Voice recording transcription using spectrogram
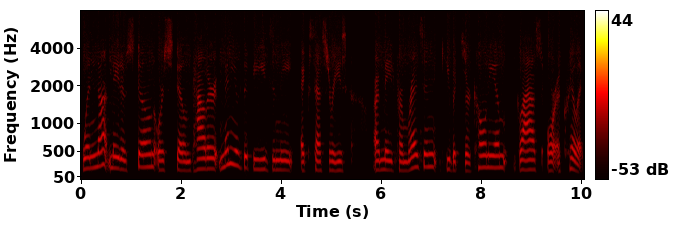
When not made of stone or stone powder, many of the beads in the accessories are made from resin, cubic zirconium, glass, or acrylic.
